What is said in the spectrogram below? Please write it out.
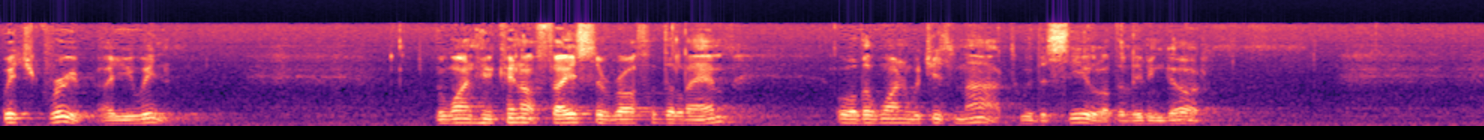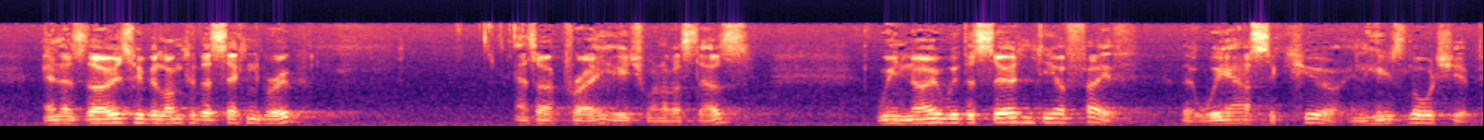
which group are you in? The one who cannot face the wrath of the Lamb, or the one which is marked with the seal of the living God? And as those who belong to the second group, as I pray each one of us does, we know with the certainty of faith that we are secure in His Lordship,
